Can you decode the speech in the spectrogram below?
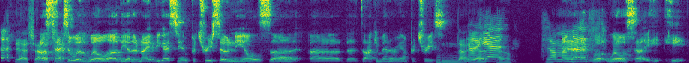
yeah, shout I was out to- texting with Will uh, the other night. Have you guys seen Patrice O'Neal's uh, uh, the documentary on Patrice? Not, Not yet. yet. No. It's on my Yeah, list. Will, Will he, he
